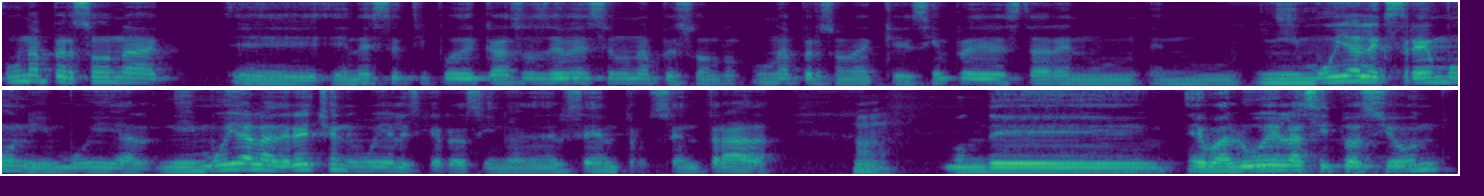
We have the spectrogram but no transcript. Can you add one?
una persona eh, en este tipo de casos debe ser una persona, una persona que siempre debe estar en, ni muy al extremo, ni muy, ni muy a la derecha, ni muy a la izquierda, sino en el centro, centrada, mm. donde evalúe la situación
